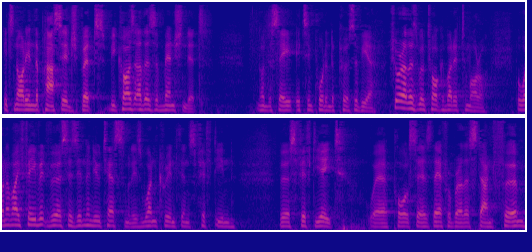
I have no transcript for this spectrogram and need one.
it's not in the passage, but because others have mentioned it, I'm to say it's important to persevere. I'm sure others will talk about it tomorrow. But one of my favorite verses in the New Testament is 1 Corinthians 15, verse 58, where Paul says, Therefore, brothers, stand firm.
